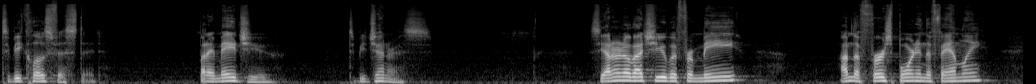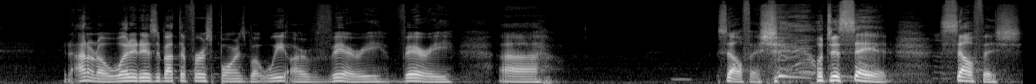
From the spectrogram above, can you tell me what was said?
to be close fisted, but I made you to be generous. See, I don't know about you, but for me, I'm the firstborn in the family. And I don't know what it is about the firstborns, but we are very, very uh, selfish. we'll just say it selfish.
